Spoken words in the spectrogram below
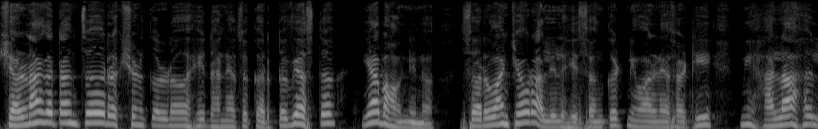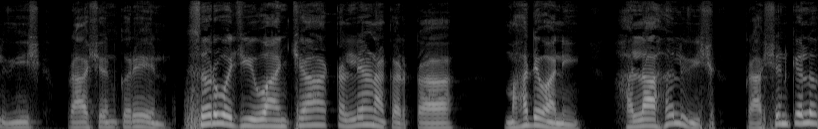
शरणागतांचं रक्षण करणं हे धन्याचं कर्तव्य असतं. या भावनेनं सर्वांच्यावर आलेलं हे संकट निवारण्यासाठी मी हलाहल विष प्राशन करेन. सर्व जीवांच्या कल्याणाकरता महादेवानी हलाहल विष प्राशन केलं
